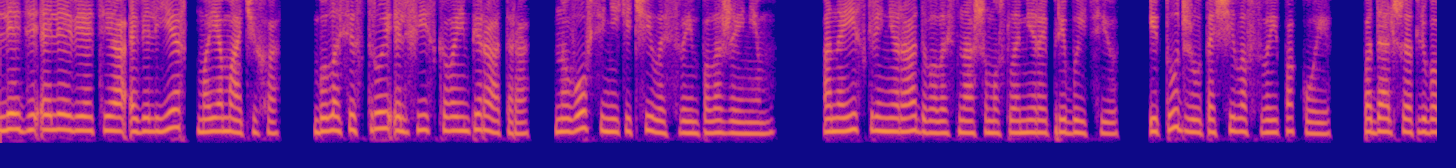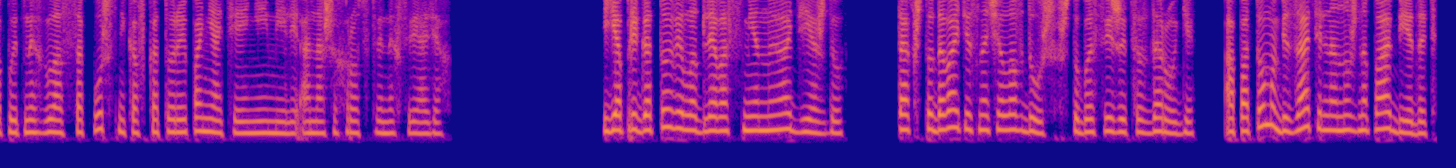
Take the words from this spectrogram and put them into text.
Леди Элевия Тиа Эвельер, моя мачеха, была сестрой эльфийского императора, но вовсе не кичилась своим положением. Она искренне радовалась нашему с прибытию и тут же утащила в свои покои, подальше от любопытных глаз сокурсников, которые понятия не имели о наших родственных связях. Я приготовила для вас сменную одежду, так что давайте сначала в душ, чтобы освежиться с дороги, а потом обязательно нужно пообедать,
